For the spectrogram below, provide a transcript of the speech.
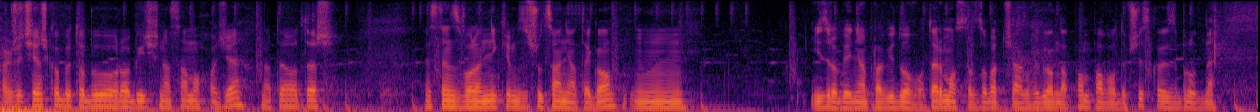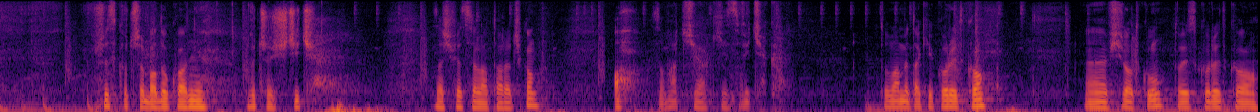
Także ciężko by to było robić na samochodzie, dlatego też jestem zwolennikiem zrzucania tego mm, i zrobienia prawidłowo. Termostat, zobaczcie jak wygląda pompa wody, wszystko jest brudne. Wszystko trzeba dokładnie wyczyścić. Zaświecę latareczką. O, zobaczcie jaki jest wyciek. Tu mamy takie korytko e, w środku. To jest korytko,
